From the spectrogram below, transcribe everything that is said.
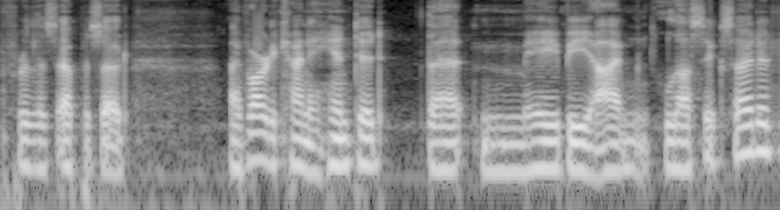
for this episode. I've already kind of hinted that maybe I'm less excited,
